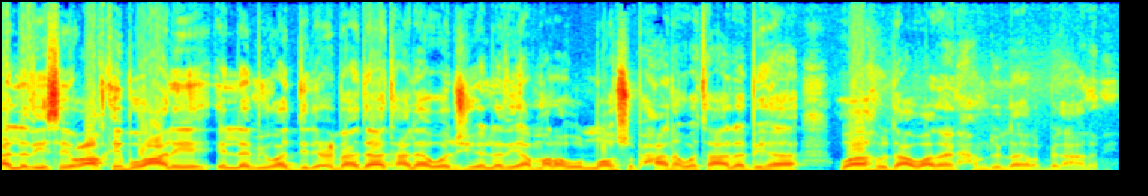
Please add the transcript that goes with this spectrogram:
الذي سيعاقبه عليه إن لم يؤدي العبادات على وجهه الذي أمره الله سبحانه وتعالى بها وآخر دعوانا الحمد لله رب العالمين.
